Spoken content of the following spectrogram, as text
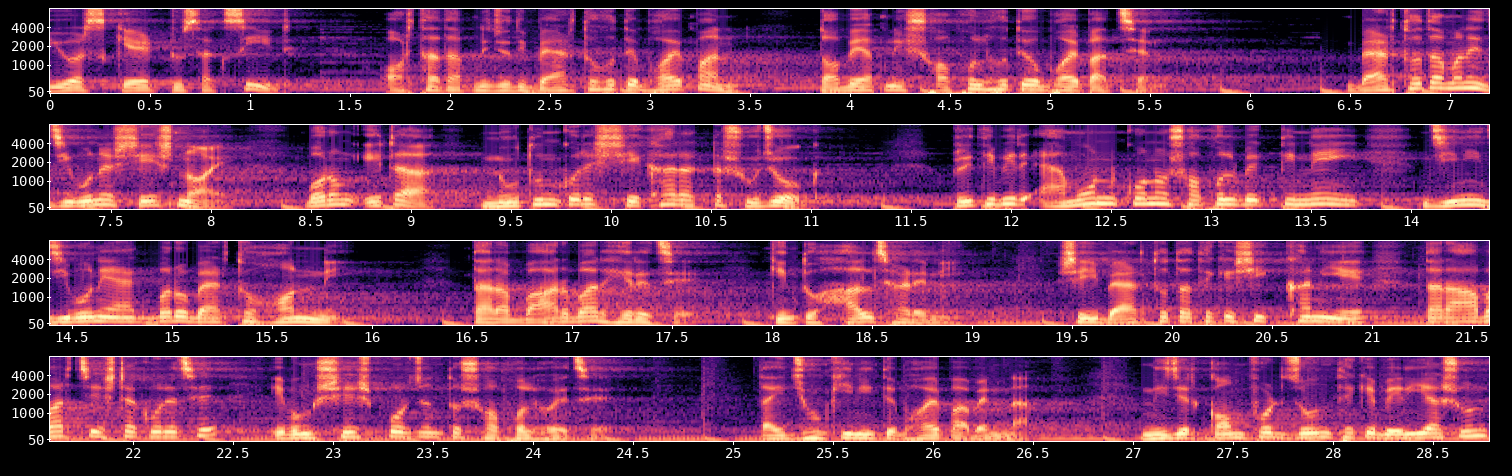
you are scared to succeed অর্থাৎ আপনি যদি ব্যর্থ হতে ভয় পান, তবে আপনি সফল হতেও ভয় পাচ্ছেন। ব্যর্থতা মানে জীবনের শেষ নয়, বরং এটা নতুন করে শেখার একটা সুযোগ। পৃথিবীর এমন কোনো সফল ব্যক্তি নেই যিনি জীবনে একবারও ব্যর্থ হননি। তারা বারবার হেরেছে, কিন্তু হাল ছাড়েনি। সেই ব্যর্থতা থেকে শিক্ষা নিয়ে তারা আবার চেষ্টা করেছে এবং শেষ পর্যন্ত সফল হয়েছে। তাই ঝুঁকি নিতে ভয় পাবেন না। নিজের কমফোর্ট জোন থেকে বেরিয়ে আসুন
